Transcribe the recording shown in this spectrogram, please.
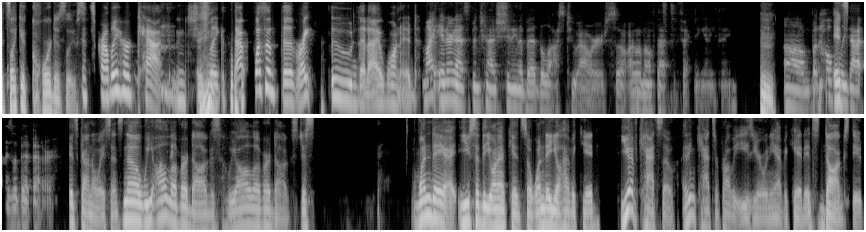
It's like a cord is loose. it's probably her cat, and she's like, "That wasn't the right food that I wanted." My internet's been kind of shitting the bed the last two hours, so I don't know if that's affecting anything. Hmm. Um, but hopefully It's- that is a bit better. It's gone away since. No, we all love our dogs. We all love our dogs. Just one day, you said that you want to have kids, so one day you'll have a kid. You have cats though. I think cats are probably easier when you have a kid. It's dogs, dude.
